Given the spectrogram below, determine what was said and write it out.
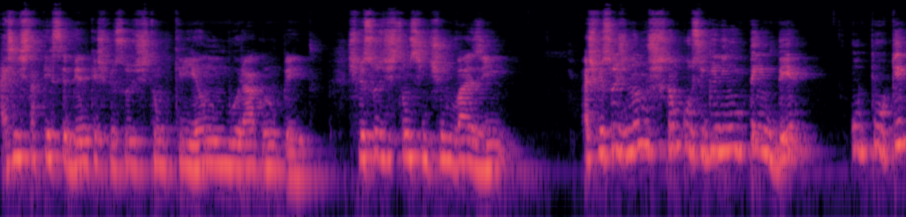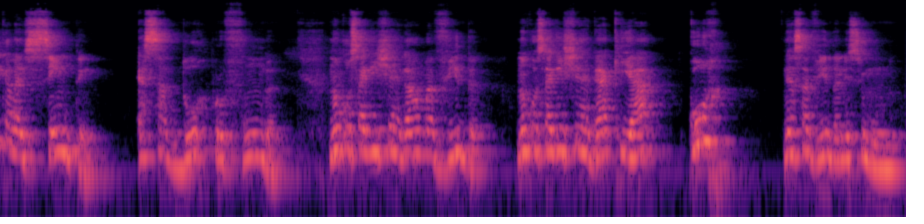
A gente está percebendo que as pessoas estão criando um buraco no peito. As pessoas estão sentindo vazio. As pessoas não estão conseguindo entender o porquê que elas sentem essa dor profunda. Não conseguem enxergar uma vida. Não conseguem enxergar que há cor nessa vida, nesse mundo.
